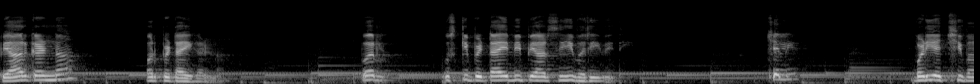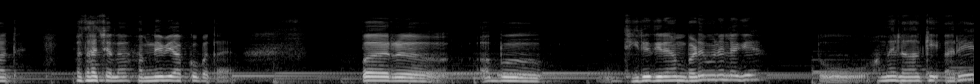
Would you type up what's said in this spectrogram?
प्यार करना और पिटाई करना। पर उसकी पिटाई भी प्यार से ही भरी हुई थी। चलिए। बड़ी अच्छी बात है। पता चला, हमने भी आपको बताया। पर, अब धीरे धीरे हम बड़े होने लगे तो हमें लगा कि, अरे,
